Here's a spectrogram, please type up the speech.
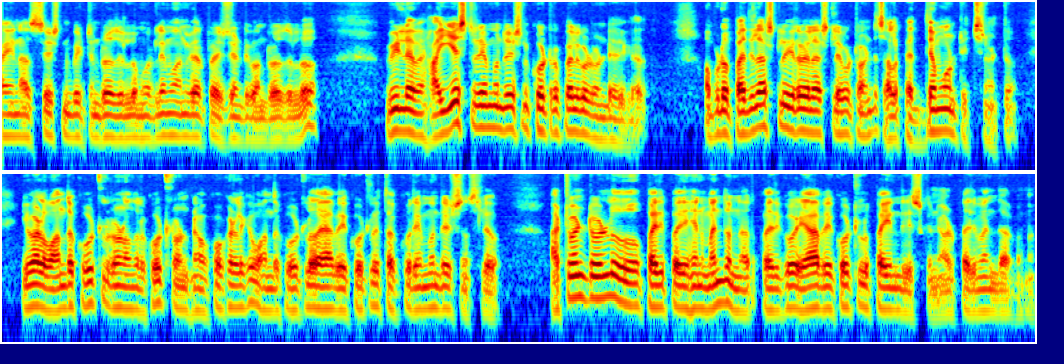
ఆయన అసోసియేషన్ పెట్టిన రోజుల్లో మురళీమోహన్ గారు ప్రెసిడెంట్గా ఉన్న రోజుల్లో వీళ్ళ హయ్యెస్ట్ రెమ్యునరేషన్ కోటి రూపాయలు కూడా ఉండేది కాదు. అప్పుడు పది లక్షలు ఇరవై లక్షలు ఇవ్వటం అంటే చాలా పెద్ద అమౌంట్ ఇచ్చినట్టు. ఇవాళ వంద కోట్లు రెండు వందల కోట్లు ఉంటున్నాయి. ఒక్కొక్కళ్ళకి వంద కోట్లు యాభై కోట్లు తక్కువ రెమ్యునరేషన్స్ లేవు. అటువంటి వాళ్ళు పది పదిహేను మంది ఉన్నారు. పది కో యాభై కోట్లు పైన తీసుకునేవాడు పది మంది దాకా.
